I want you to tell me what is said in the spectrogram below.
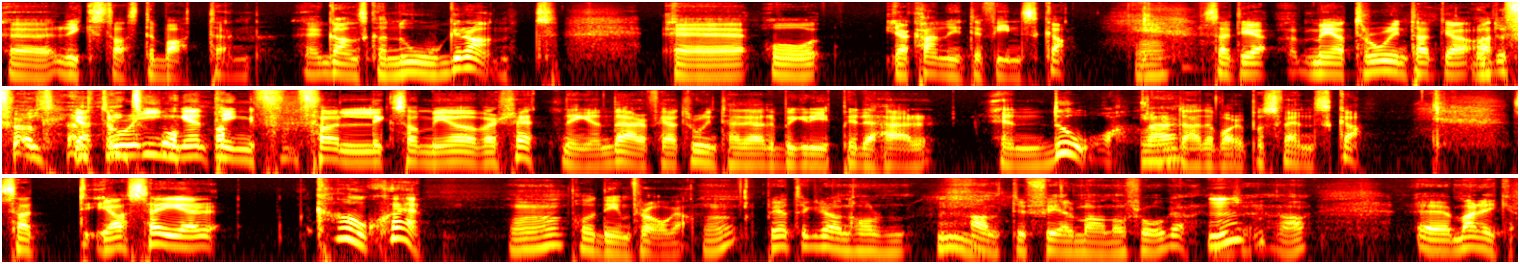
eh, riksdagsdebatten eh, ganska noggrant. Och jag kan inte finska. Mm. Så att jag, men jag tror inte att jag... Att, jag tror ingenting föll liksom i översättningen där, för jag tror inte att jag hade begripit det här ändå, Nej. om det hade varit på svenska. Så att jag säger kanske mm. på din fråga. Mm. Peter Grönholm, mm. alltid fel man att fråga. Mm. Ja. Eh, Marika?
